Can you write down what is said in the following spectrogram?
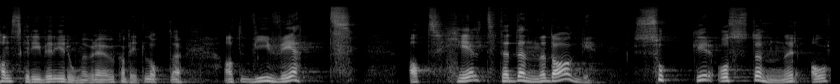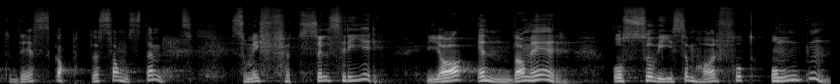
Han skriver i Romerbrevet kapittel 8 at vi vet at helt til denne dag sukker og stønner alt det skapte samstemt, som i fødselsrier, ja, enda mer også vi som har fått Ånden,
